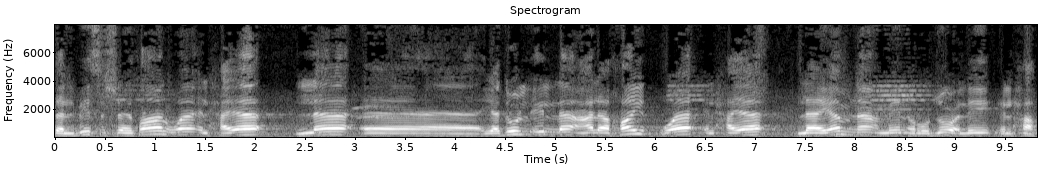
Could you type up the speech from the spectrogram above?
تلبيس الشيطان والحياء لا يدل إلا على خير والحياء لا يمنع من الرجوع للحق.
